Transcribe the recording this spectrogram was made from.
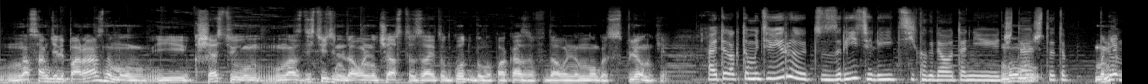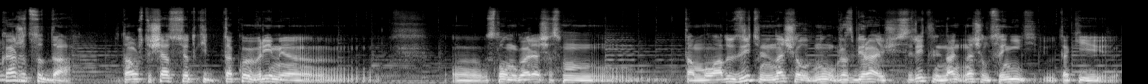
на самом деле по-разному. И, к счастью, у нас действительно довольно часто за этот год было показов довольно много с пленки. А это как-то мотивирует зрителей идти, когда вот они ну, читают, что это? Мне кажется, да. Потому что сейчас все-таки такое время, э, условно говоря, сейчас там молодой зритель начал, ну, разбирающийся зритель начал ценить такие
